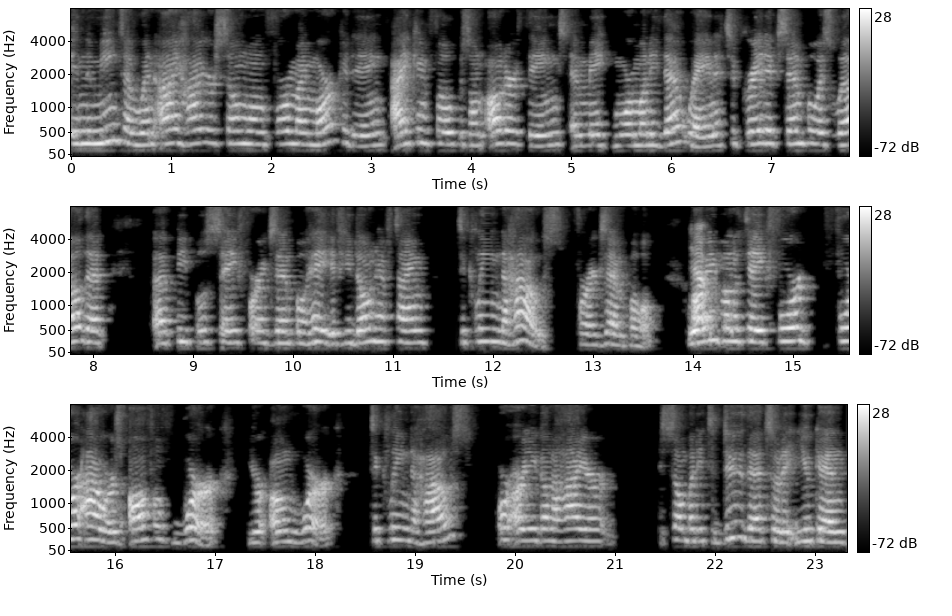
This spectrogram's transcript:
in the meantime, when I hire someone for my marketing, I can focus on other things and make more money that way. And it's a great example as well that uh, people say, for example, hey, if you don't have time to clean the house, for example, yep. are you going to take four four hours off of work, your own work, to clean the house, or are you going to hire somebody to do that so that you can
